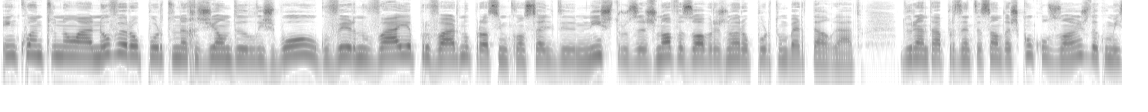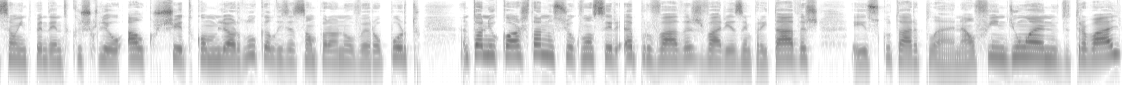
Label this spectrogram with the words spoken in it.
Enquanto não há novo aeroporto na região de Lisboa, o governo vai aprovar no próximo Conselho de Ministros as novas obras no aeroporto Humberto Delgado. Durante a apresentação das conclusões da comissão independente que escolheu Alcochete como melhor localização para o novo aeroporto, António Costa anunciou que vão ser aprovadas várias empreitadas a executar pela ANA. Ao fim de um ano de trabalho,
